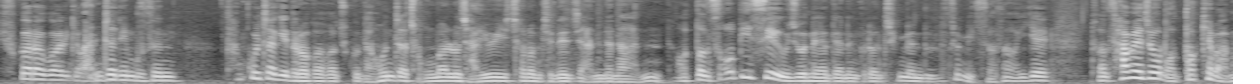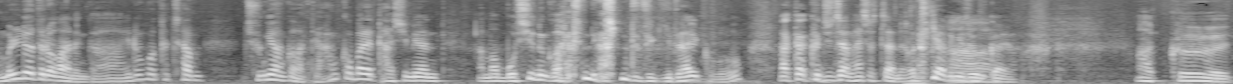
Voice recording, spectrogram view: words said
휴가라고 하는 게 완전히 무슨 산골짜기 들어가가지고 나 혼자 정말로 자유인처럼 지내지 않는 한 어떤 서비스에 의존해야 되는 그런 측면들도 좀 있어서 이게 전 사회적으로 어떻게 맞물려 들어가는가 이런 것도 참 중요한 것 같아요. 한꺼번에 다 쉬면 아마 못 쉬는 것 같은 느낌도 들기도 할 거고. 아까 그 주장 하셨잖아요. 어떻게 하는 게 아. 좋을까요? 아, 그,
